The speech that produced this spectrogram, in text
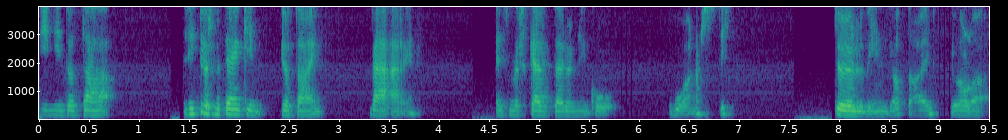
niin, niin tota, sitten jos mä teenkin jotain väärin, esimerkiksi käyttäydyn niin kuin huonosti, tölvin jotain, jolla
